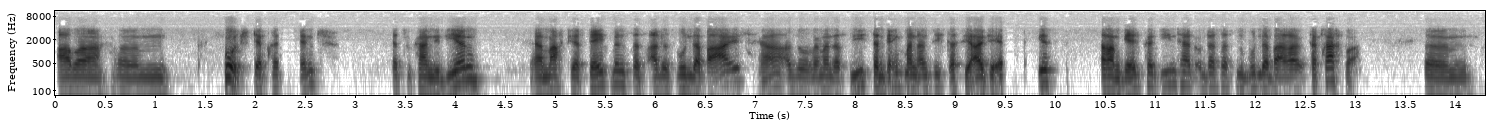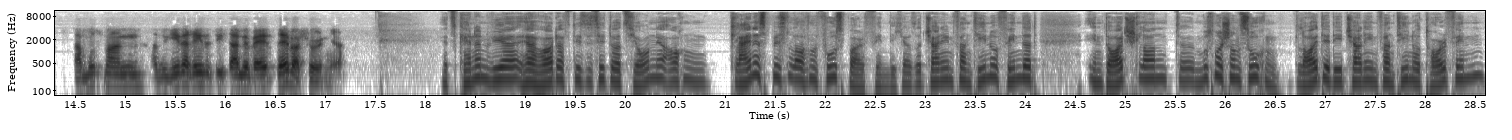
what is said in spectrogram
Aber ähm, gut, der Präsident zu kandidieren. Er macht ja Statements, dass alles wunderbar ist. Ja, also wenn man das liest, dann denkt man an sich, dass die ITF ist, daran Geld verdient hat und dass das ein wunderbarer Vertrag war. Ähm, da muss man, also jeder redet sich seine Welt selber schön, ja. Jetzt kennen wir, Herr Hort, auf diese Situation ja auch ein kleines bisschen auf den Fußball, finde ich. Also Gianni Infantino findet in Deutschland, äh, muss man schon suchen, Leute, die Gianni Infantino toll finden.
